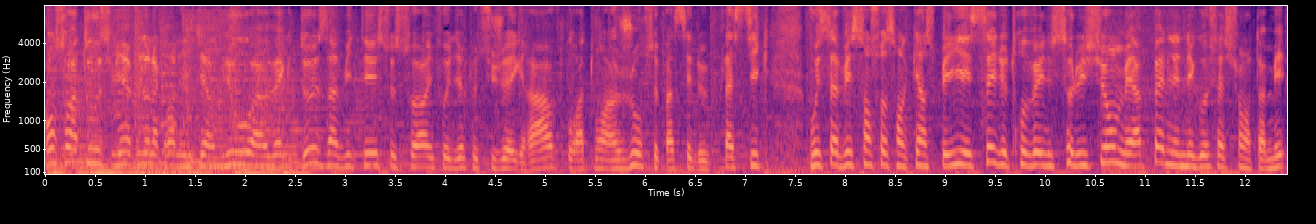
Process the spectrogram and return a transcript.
Bonsoir à tous, bienvenue dans la grande interview avec deux invités ce soir. Il faut dire que le sujet est grave. Pourra-t-on un jour se passer de plastique? Vous le savez, 175 pays essayent de trouver une solution, mais à peine les négociations entamées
